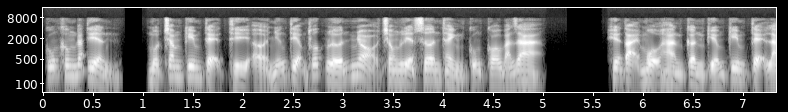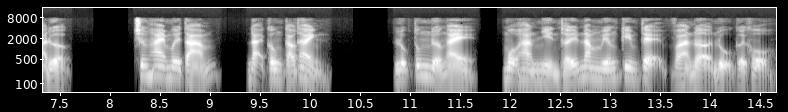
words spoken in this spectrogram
cũng không đắt tiền, 100 kim tệ thì ở những tiệm thuốc lớn nhỏ trong liệt sơn thành cũng có bán ra. Hiện tại mộ hàn cần kiếm kim tệ là được. chương 28, Đại công cáo thành. Lục tung nửa ngày, mộ hàn nhìn thấy 5 miếng kim tệ và nở nụ cười khổ.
